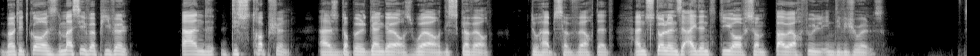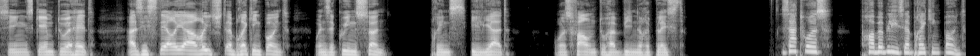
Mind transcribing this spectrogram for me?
but it caused massive upheaval and disruption as doppelgangers were discovered to have subverted and stolen the identity of some powerful individuals. Things came to a head as hysteria reached a breaking point when the queen's son, Prince Iliad, was found to have been replaced. That was probably the breaking point,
